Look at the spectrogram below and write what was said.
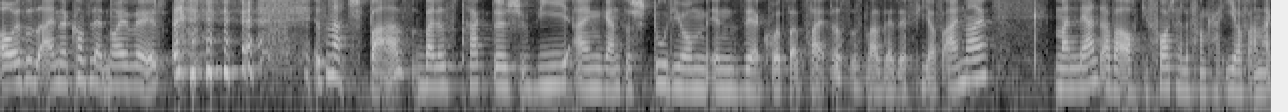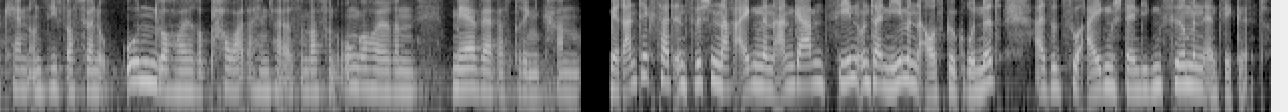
Oh, es ist eine komplett neue Welt. es macht Spaß, weil es praktisch wie ein ganzes Studium in sehr kurzer Zeit ist. Es war sehr, sehr viel auf einmal. Man lernt aber auch die Vorteile von KI auf einmal kennen und sieht, was für eine ungeheure Power dahinter ist und was für einen ungeheuren Mehrwert das bringen kann. Merantix hat inzwischen nach eigenen Angaben zehn Unternehmen ausgegründet, also zu eigenständigen Firmen entwickelt.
